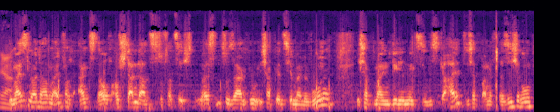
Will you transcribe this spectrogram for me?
Ja. Die meisten Leute haben einfach Angst, auch auf Standards zu verzichten. Weißt du, zu sagen, du, ich habe jetzt hier meine Wohnung, ich habe mein regelmäßiges Gehalt, ich habe meine Versicherung.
